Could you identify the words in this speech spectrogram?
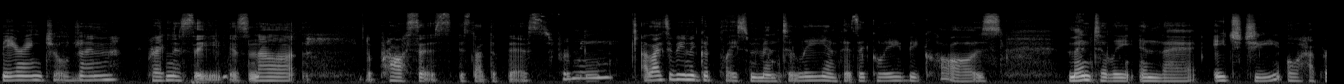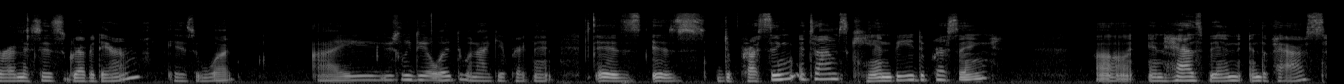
Bearing children, pregnancy is not the process is not the best for me. I like to be in a good place mentally and physically because mentally in that HG or hyperemesis gravidarum is what I usually deal with when I get pregnant is is depressing at times can be depressing uh, and has been in the past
